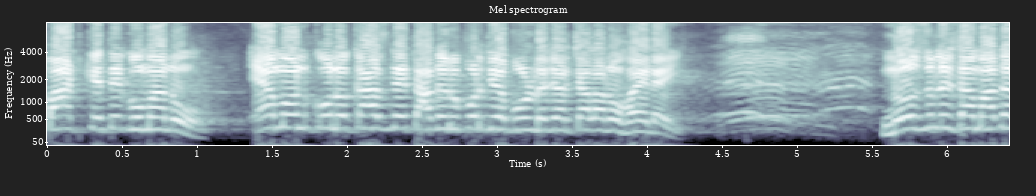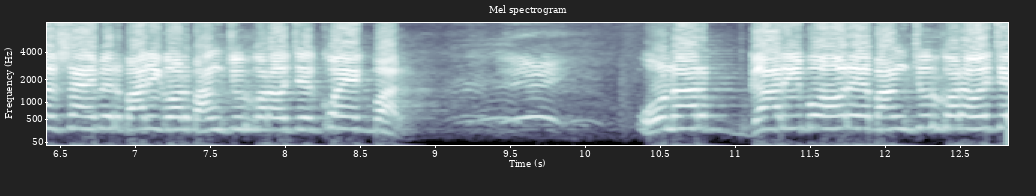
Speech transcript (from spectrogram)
পাট কেটে ঘুমানো, এমন কোনো কাজ নেই, তাদের উপর দিয়ে বুলডোজার চালানো হয় নাই। নজরুল ইসলাম আজাদ সাহেবের বাড়িঘর ভাঙচুর করা হয়েছে কয়েকবার। ওনার গাড়ি বহরে ভাঙচুর করা হয়েছে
